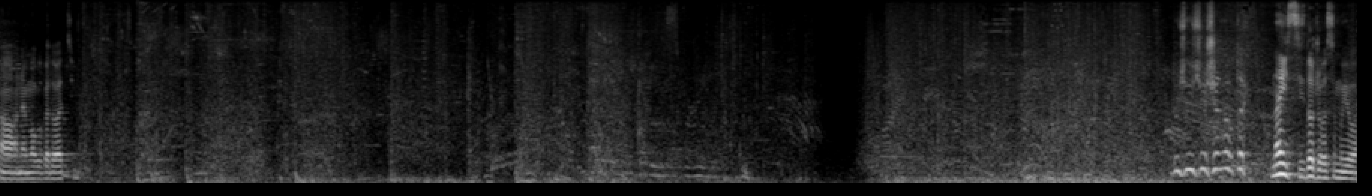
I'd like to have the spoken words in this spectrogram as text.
O, ne mogu ga dovacim. Dođi, dođi, još jednom tak. Nice, izdođava sam mu i ovo.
